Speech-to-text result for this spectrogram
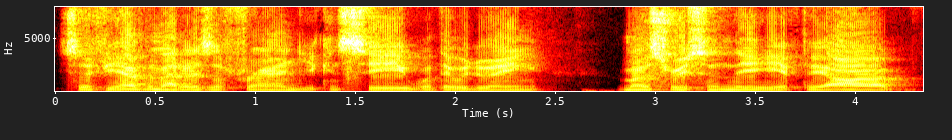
So if you have them added as a friend, you can see what they were doing most recently. If they are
